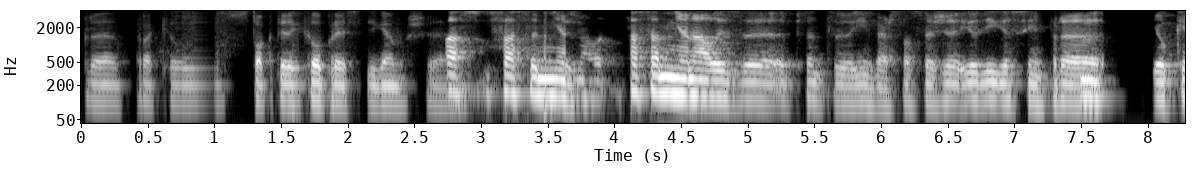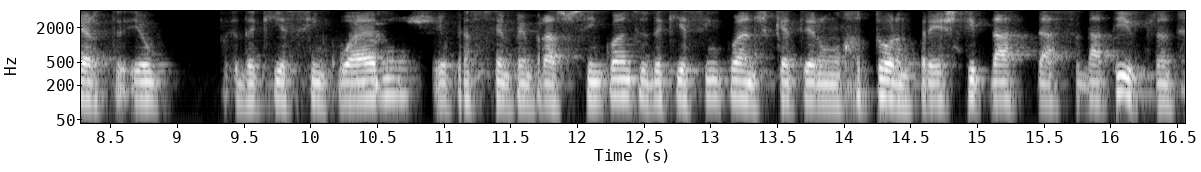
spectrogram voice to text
para, para aquele estoque ter aquele preço, digamos. Eh, faço, faço, a, minha, seja... faço a minha análise, portanto, inversa, ou seja, eu digo assim, para, hum. eu quero, eu daqui a cinco anos, eu penso sempre em prazos de cinco anos, eu daqui a cinco anos quero ter um retorno para este tipo de, de, de ativo, portanto,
